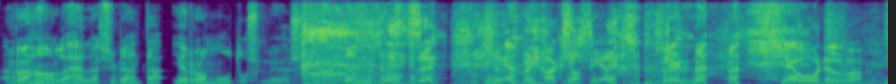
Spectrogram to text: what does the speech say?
Raha on lähellä sydäntä ja romutus myös. se, ne on kaksi asiaa. Kyllä. Ja uuden luominen.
